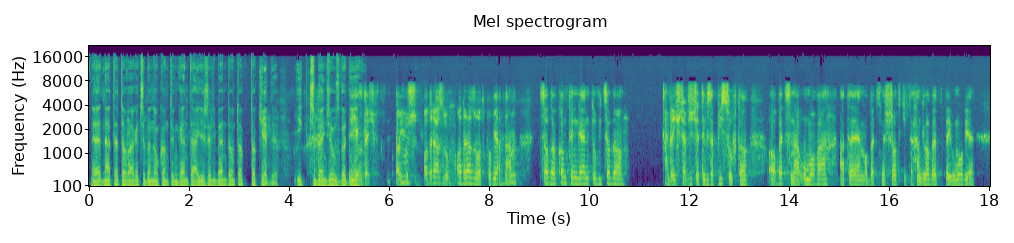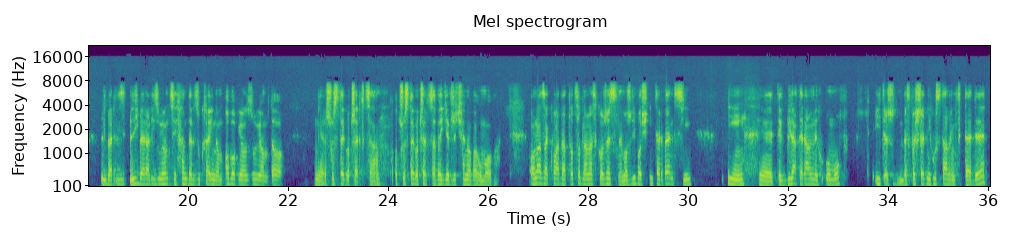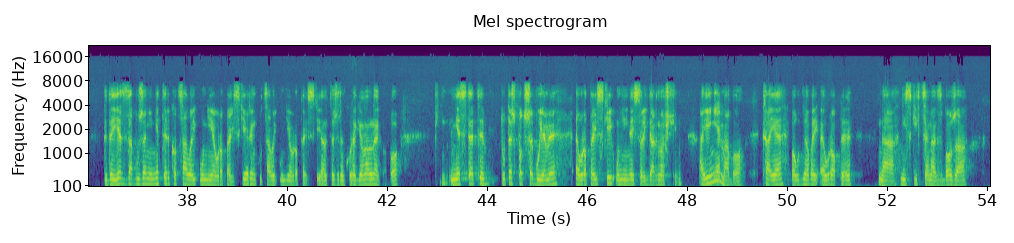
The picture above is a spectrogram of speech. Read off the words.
e, na te towary, czy będą kontyngenty, a jeżeli będą, to, to kiedy? I czy będzie uzgodnienie? Jesteś, to już od razu, od razu odpowiadam. Co do kontyngentów i co do wejścia w życie tych zapisów, to obecna umowa ATM, obecne środki te handlowe w tej umowie liberalizującej handel z Ukrainą obowiązują do 6 czerwca. Od 6 czerwca wejdzie w życie nowa umowa. Ona zakłada to, co dla nas korzystne, możliwość interwencji i e, tych bilateralnych umów i też bezpośrednich ustaleń wtedy, gdy jest zaburzenie nie tylko całej Unii Europejskiej, rynku całej Unii Europejskiej, ale też rynku regionalnego, bo niestety tu też potrzebujemy europejskiej, unijnej solidarności, a jej nie ma, bo kraje południowej Europy na niskich cenach zboża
